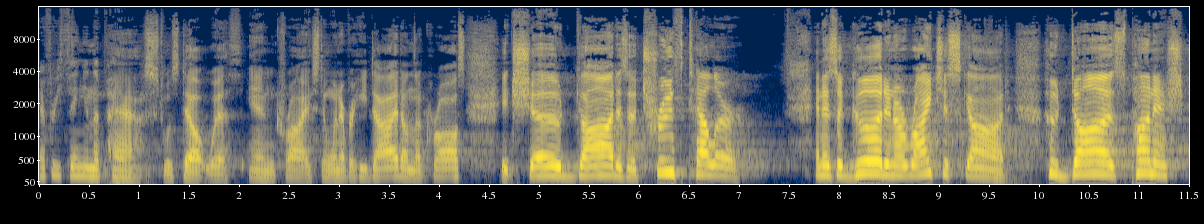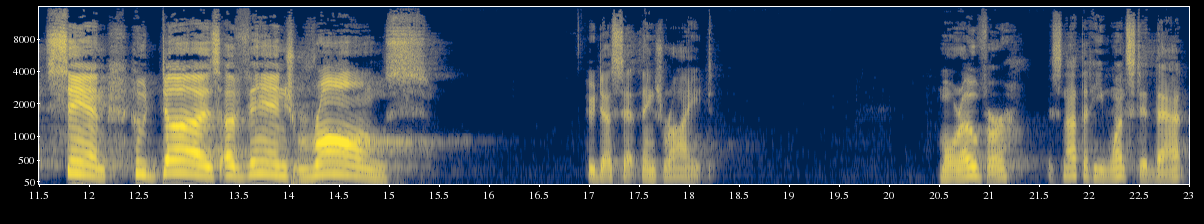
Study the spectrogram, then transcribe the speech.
Everything in the past was dealt with in Christ. And whenever he died on the cross, it showed God as a truth teller and as a good and a righteous God who does punish sin, who does avenge wrongs, who does set things right. Moreover, it's not that he once did that,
